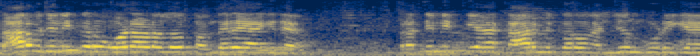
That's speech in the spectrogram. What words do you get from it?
ಸಾರ್ವಜನಿಕರು ಓಡಾಡಲು ತೊಂದರೆಯಾಗಿದೆ. ಪ್ರತಿನಿತ್ಯ ಕಾರ್ಮಿಕರು ನಂಜನಗೂಡಿಗೆ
